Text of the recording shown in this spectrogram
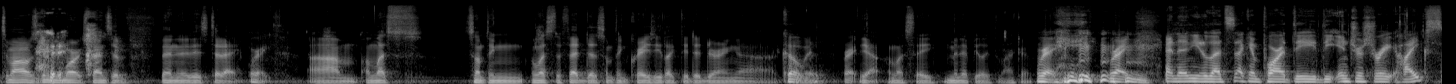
tomorrow is going to be more expensive than it is today Right. um, unless something unless the Fed does something crazy like they did during uh, COVID. Right. Yeah, unless they manipulate the market. Right, right, and then you know that second part, the the interest rate hikes.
